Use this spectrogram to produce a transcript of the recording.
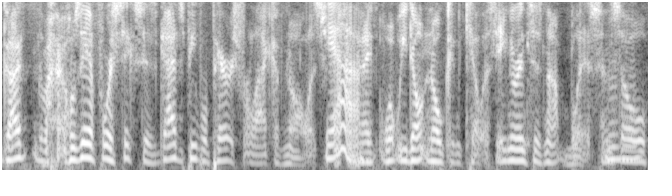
God, Hosea 4 6 says, God's people perish for lack of knowledge. Yeah. And I, what we don't know can kill us. Ignorance is not bliss. And so,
